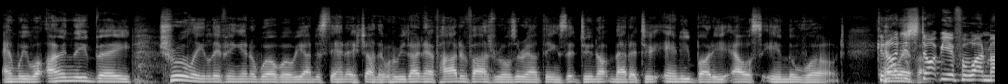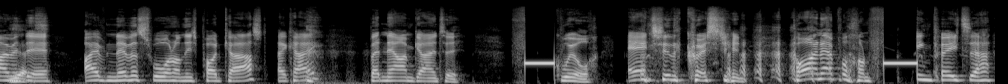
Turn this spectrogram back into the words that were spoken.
And we will only be truly living in a world where we understand each other, where we don't have hard and fast rules around things that do not matter to anybody else in the world. Can I just stop you for one moment Yes. there? I've never sworn on this podcast, okay? but now I'm going to. F- Wil, answer the question. Pineapple on fing pizza,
